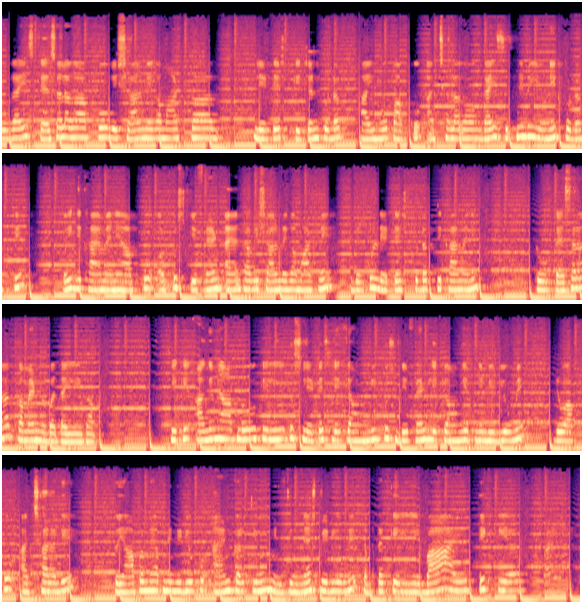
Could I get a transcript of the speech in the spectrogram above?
तो गाइस कैसा लगा आपको विशाल मेगा मार्ट का latest kitchen product I hope आपको अच्छा लगा हो गाइस जितने भी यूनिक प्रोडक्ट थे, वही दिखाया मैंने आपको और कुछ डिफरेंट आया था विशाल मेगा मार्ट में। बिल्कुल लेटेस्ट प्रोडक्ट दिखाया मैंने। तो कैसा लगा? कमेंट में बताइएगा। ठीक है, आगे मैं आप लोगों के लिए कुछ लेटेस्ट लेके आऊँगी, कुछ डिफरेंट लेके आऊँगी अपने वीडियो में, जो आपको अच्छा लगे। तो यहाँ पर मैं अपने वीडियो को एंड करती हूँ। मिलती हूँ नेक्स्ट वीडियो में। तब तक के लिए बाय टेक केयर बाय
